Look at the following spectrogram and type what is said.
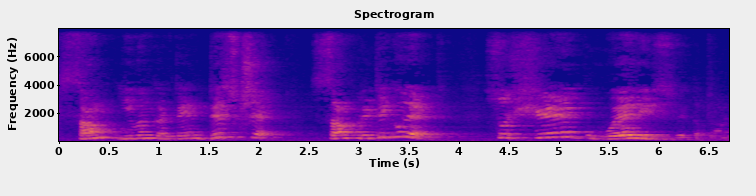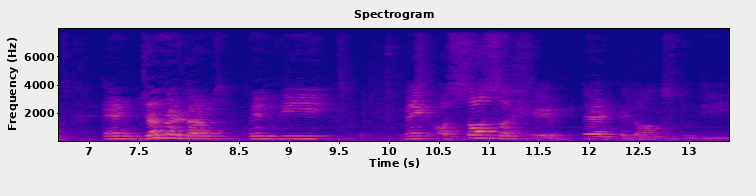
Some even contain disc shape, some reticulate. So shape varies with the plants. In general terms, when we make a saucer shape, that belongs to the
